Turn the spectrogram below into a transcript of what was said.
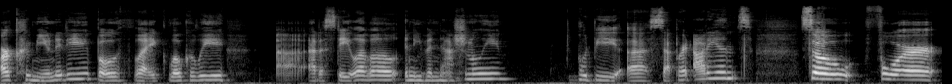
our community, both like locally uh, at a state level and even nationally would be a separate audience. So for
